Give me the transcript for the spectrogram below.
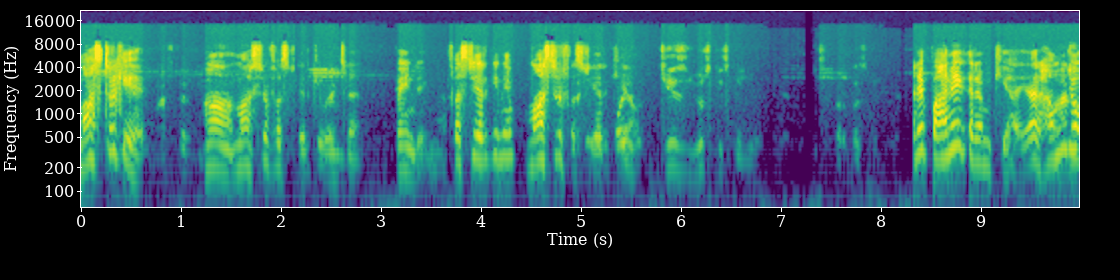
मास्टर की? है मास्टर हाँ मास्टर फ़र्स्ट ईयर के बच्चे है पेंटिंग फ़र्स्ट ईयर की नहीं मास्टर फ़र्स्ट ईयर की चीज़ यूज़ किसके लिए होती है किस पर्पस के लिए अरे पानी गर्म किया यार। हम जो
